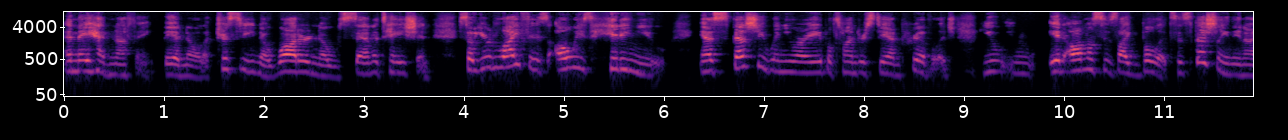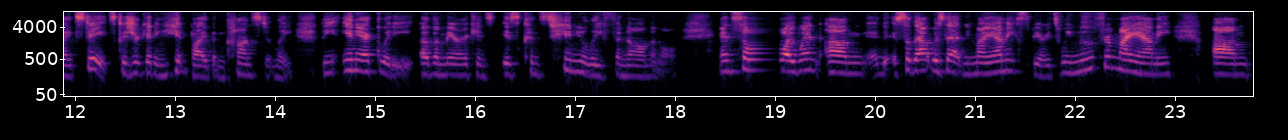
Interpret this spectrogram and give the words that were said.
and they had nothing. They had no electricity, no water, no sanitation. So your life is always hitting you, especially when you are able to understand privilege. You, it almost is like bullets, especially in the United States, because you're getting hit by them constantly. The inequity of Americans is continually phenomenal. And so I went. Um, so that was that Miami experience. We moved from Miami. Um,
